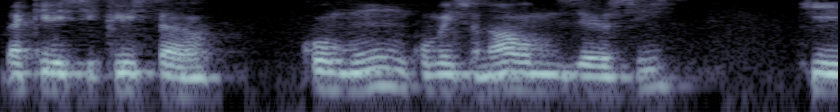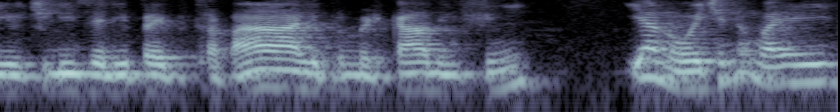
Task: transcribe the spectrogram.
daquele ciclista comum, convencional, vamos dizer assim, que utiliza ali para ir para o trabalho, para o mercado, enfim, e à noite não vai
